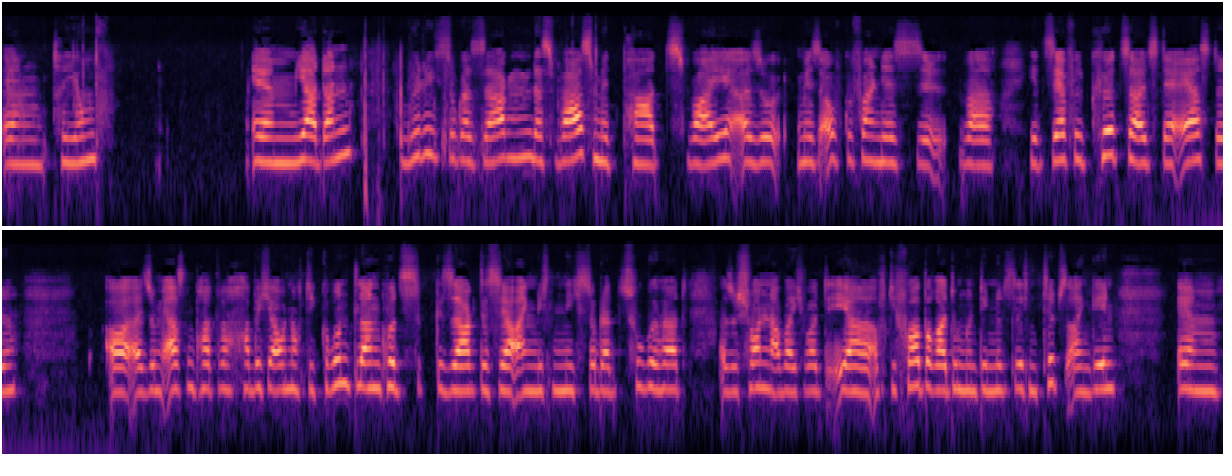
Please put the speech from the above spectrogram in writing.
ähm, Triumph. Ähm, ja, dann würde ich sogar sagen, das war's mit Part 2. Also mir ist aufgefallen, der äh, war jetzt sehr viel kürzer als der erste. Also im ersten Part habe ich ja auch noch die Grundlagen kurz gesagt, das ja eigentlich nicht so dazugehört. Also schon, aber ich wollte eher auf die Vorbereitung und die nützlichen Tipps eingehen. Ähm,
